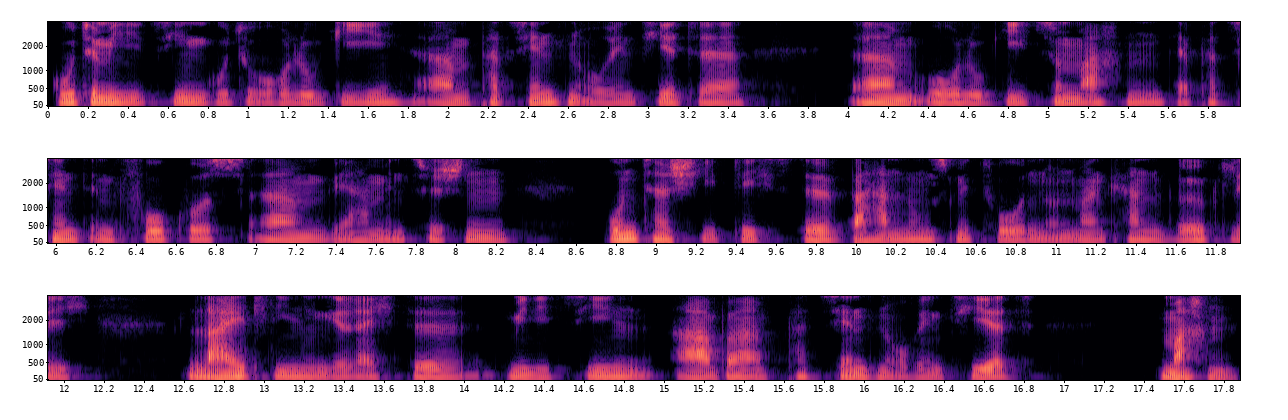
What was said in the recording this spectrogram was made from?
Gute Medizin, gute Urologie, ähm, patientenorientierte ähm, Urologie zu machen, der Patient im Fokus. Ähm, wir haben inzwischen unterschiedlichste Behandlungsmethoden und man kann wirklich leitliniengerechte Medizin, aber patientenorientiert machen.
